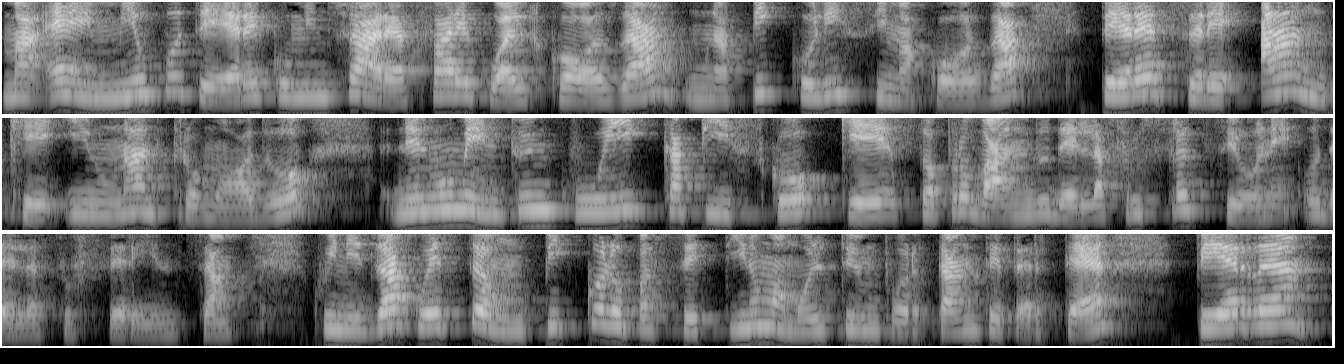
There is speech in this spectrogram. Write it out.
ma è in mio potere cominciare a fare qualcosa, una piccolissima cosa, per essere anche in un altro modo nel momento in cui capisco che sto provando della frustrazione o della sofferenza. Quindi già questo è un piccolo passettino ma molto importante per te per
